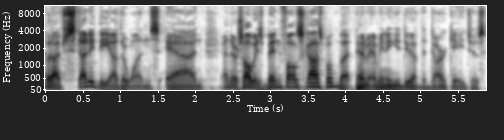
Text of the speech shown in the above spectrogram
But I've studied the other ones, and and there's always been false gospel. But I mean, and you do have the Dark Ages,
